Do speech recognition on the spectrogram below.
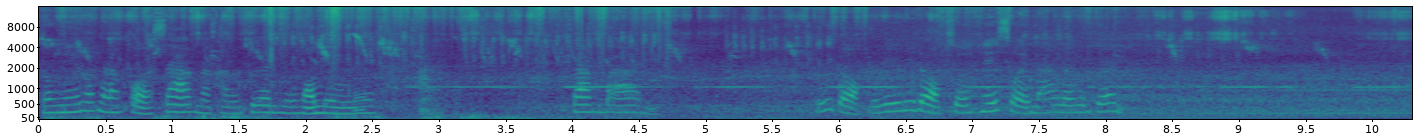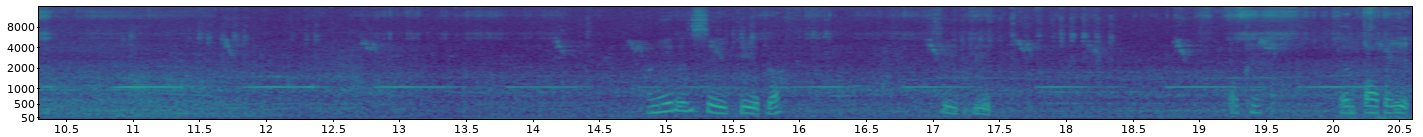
ตรงนี้เขากำลังก่อสร้างนะคะเพื่อนอยู่หัวมุมนี่สร้างบ้านดอกดูดินี่ดอกสวยนี่สวยมากเลยเพื่อนๆ นนี้เป็นสี่กีบเหรอสี่กีบ โอเคเดินต่อไปอีก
